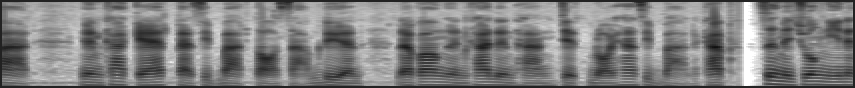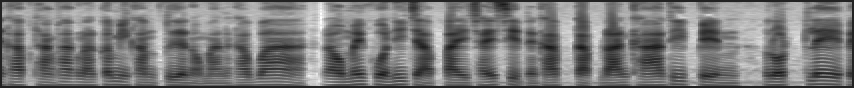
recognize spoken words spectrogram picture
บาท เงินค่าแก๊ส 80 บาทต่อ 3 เดือน แล้วก็เงินค่าเดินทาง 750 บาทนะครับ ซึ่งในช่วงนี้นะครับทางภาครัฐก็มีคำเตือนออกมานะครับว่าเราไม่ควรที่จะไปใช้สิทธิ์นะครับกับร้านค้าที่เป็นรถเล่ไป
